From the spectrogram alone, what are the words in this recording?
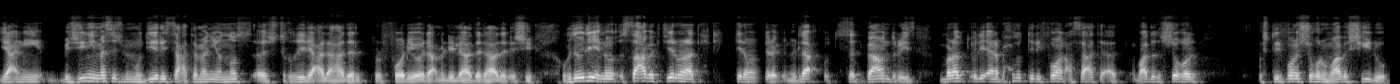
يعني بيجيني message من مديري الساعة 8 ونص اشتغلي لي على هذا ال portfolio ولا اعملي لي هذا هذا الشيء وبتقول لي إنه صعب كثير مرات تحكي لمديرك إنه لا وت set boundaries مرات بتقولي أنا بحط التليفون على ساعه بعد الشغل وش تليفون الشغل وما بشيله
